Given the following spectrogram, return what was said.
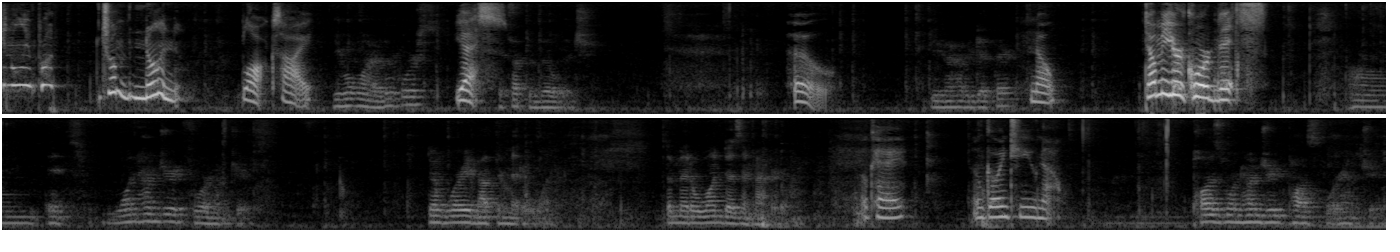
Can only jump none blocks high. You want my other horse? Yes. It's at the village. Oh, Do you know how to get there? no. Tell me your coordinates. Um, it's 100, 400. Don't worry about the middle one. The middle one doesn't matter. Okay. I'm going to you now. Pause 100, pause 400.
